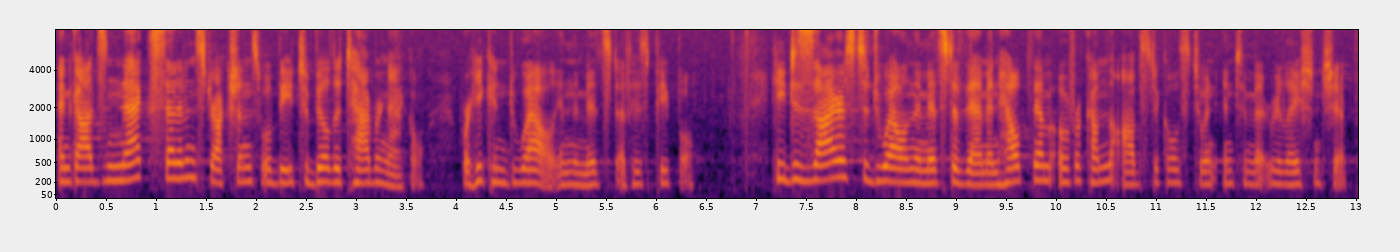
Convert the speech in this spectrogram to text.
And God's next set of instructions will be to build a tabernacle where he can dwell in the midst of his people. He desires to dwell in the midst of them and help them overcome the obstacles to an intimate relationship.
